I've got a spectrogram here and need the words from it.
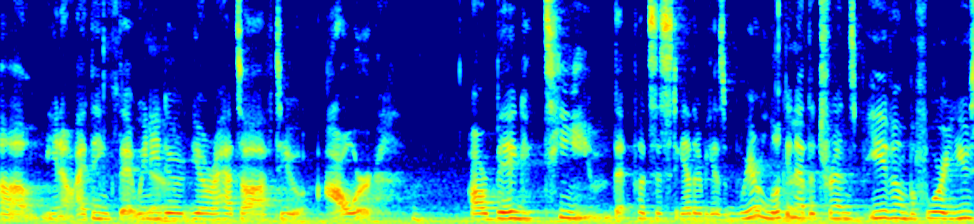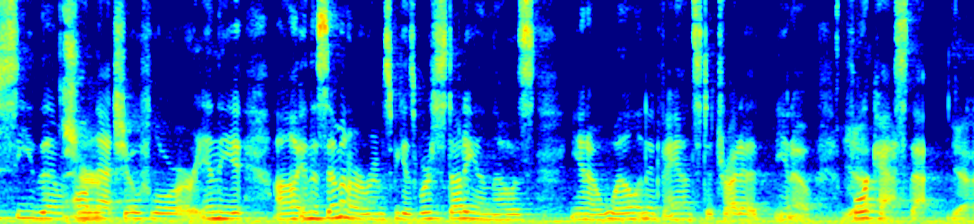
um, you know, I think that we need Yeah. to give our hats off to our our big team that puts this together because we're looking at the trends even before you see them Sure. on that show floor or in the uh, in the seminar rooms because we're studying those you know well in advance to try to you know Yeah. forecast that Yeah,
